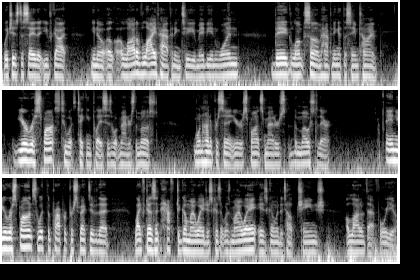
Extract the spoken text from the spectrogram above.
which is to say that you've got, you know, a, a lot of life happening to you, maybe in one big lump sum happening at the same time. Your response to what's taking place is what matters the most. 100% your response matters the most there. And your response with the proper perspective that life doesn't have to go my way just because it was my way is going to help change a lot of that for you.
